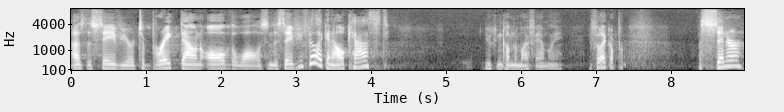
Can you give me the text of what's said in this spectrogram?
as the Savior to break down all the walls and to say, if you feel like an outcast, you can come to my family. You feel like a, a sinner,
